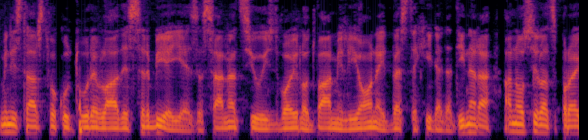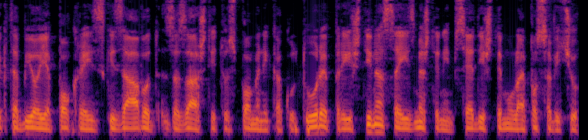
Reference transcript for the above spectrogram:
Ministarstvo kulture vlade Srbije je za sanaciju izdvojilo 2 miliona i 200 hiljada dinara, a nosilac projekta bio je Pokrajinski zavod za zaštitu spomenika kulture Priština sa izmeštenim sedištem u Leposaviću.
